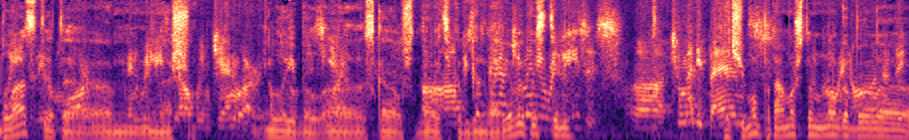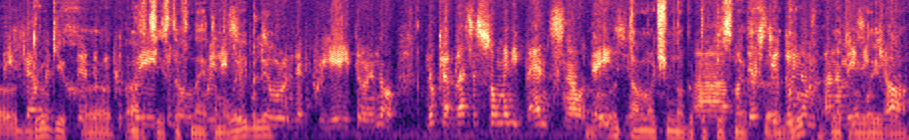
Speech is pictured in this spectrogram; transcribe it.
Blast, это э, наш лейбл, э, сказал, что давайте-ка в январе выпустим. Почему? Потому что много было других э, артистов на этом лейбле. Там очень много подписных групп этого лейбла.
